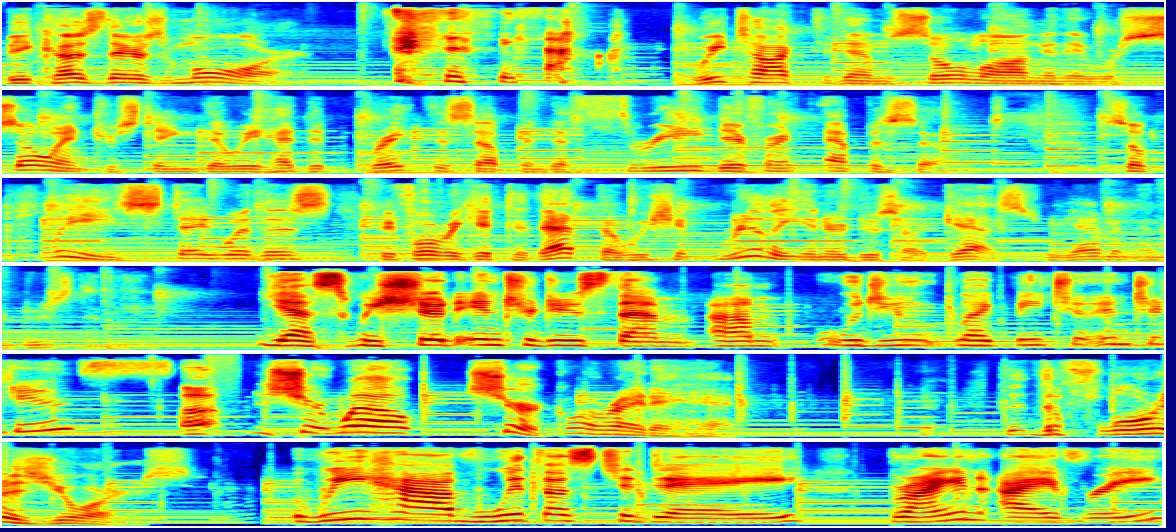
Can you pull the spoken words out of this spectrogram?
because there's more. yeah. We talked to them so long and they were so interesting that we had to break this up into three different episodes. So please stay with us. Before we get to that, though, we should really introduce our guests. We haven't introduced them yet. Yes, we should introduce them. Um, would you like me to introduce? Uh, sure. Well, sure. Go right ahead. The, the floor is yours. We have with us today Brian Ivory,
